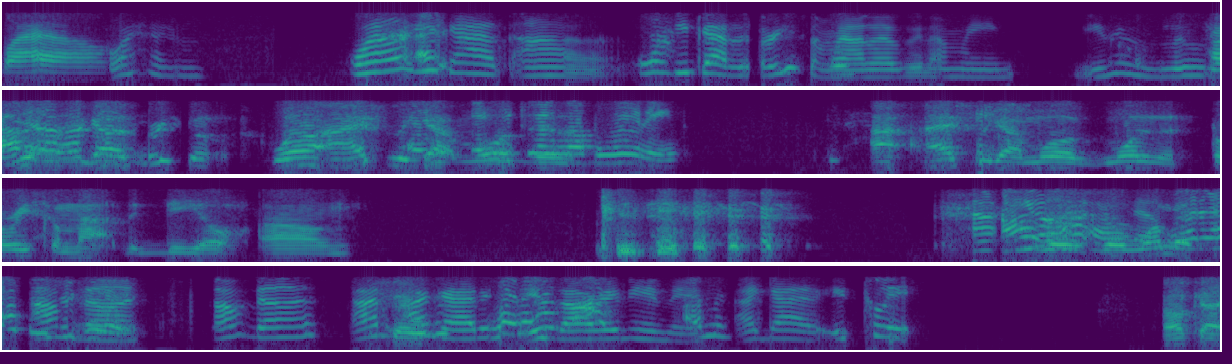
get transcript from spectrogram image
Wow. Wow. Well, you got uh, you got a threesome out of it. I mean, you didn't lose. Yeah, I got a threesome. Well, I actually got and, more. And you came than, up winning. I actually got more more than a threesome out the deal. Um, I, you the, know, the woman, I'm done. I'm done. I, So- I got it. It's already in there. I'm- I got it. It clicked. Okay,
